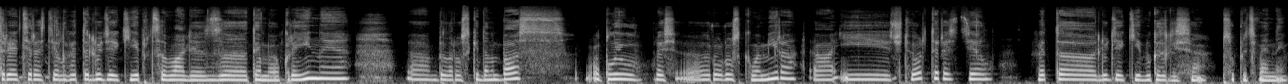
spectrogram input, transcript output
трэці раздзел гэта людзі якія працавалі з тэмай украіны беларускі донбас уплыў рускага мира і четверты раздзел гэта людзі якія выказаліся супраць войны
